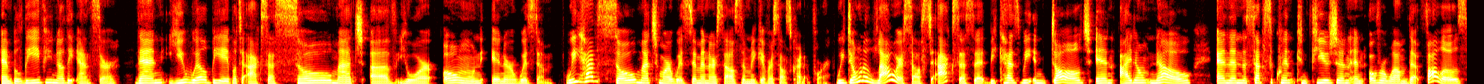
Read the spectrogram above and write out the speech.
and believe you know the answer, then you will be able to access so much of your own inner wisdom. We have so much more wisdom in ourselves than we give ourselves credit for. We don't allow ourselves to access it because we indulge in I don't know and then the subsequent confusion and overwhelm that follows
